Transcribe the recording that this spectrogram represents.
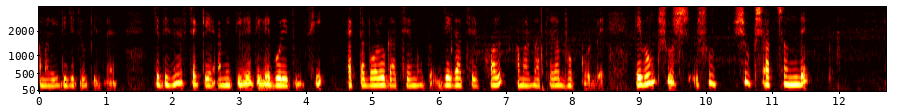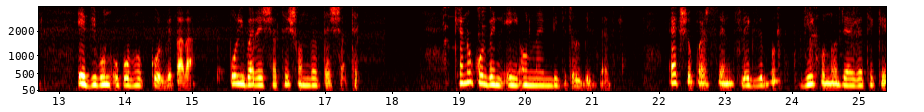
আমার এই ডিজিটাল বিজনেস যে বিজনেসটাকে আমি তিলে তিলে গড়ে তুলছি একটা বড় গাছের মতো। যে গাছের ফল আমার বাচ্চারা ভোগ করবে এবং সুখ স্বাচ্ছন্দ্যে এ জীবন উপভোগ করবে তারা পরিবারের সাথে, সন্তানদের সাথে। কেন করবেন এই অনলাইন ডিজিটাল বিজনেস একশো পারসেন্ট ফ্লেক্সিবল যে কোনো জায়গা থেকে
